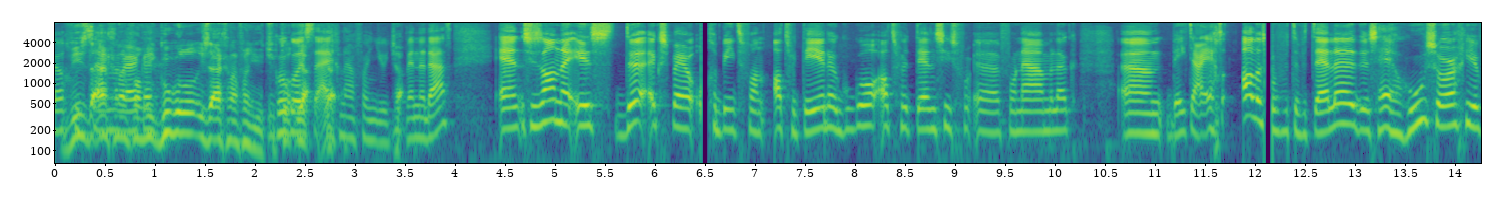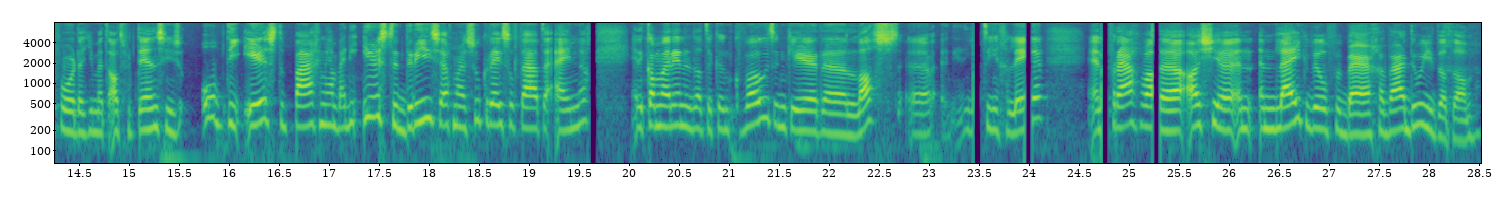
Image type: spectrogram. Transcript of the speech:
ook goed Wie is de eigenaar van wie? Google is de eigenaar van YouTube. Google is de eigenaar van YouTube, inderdaad. En Suzanne Is de expert op het gebied van adverteren, Google advertenties eh, voornamelijk. Ehm, weet daar echt alles over te vertellen. Dus hè, hoe zorg je ervoor dat je met advertenties op die eerste pagina, bij die eerste drie zeg maar, zoekresultaten eindigt. En ik kan me herinneren dat ik een quote een keer uh, las, uh, tien geleden. En de vraag was, als je een, een lijk wil verbergen, waar doe je dat dan?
